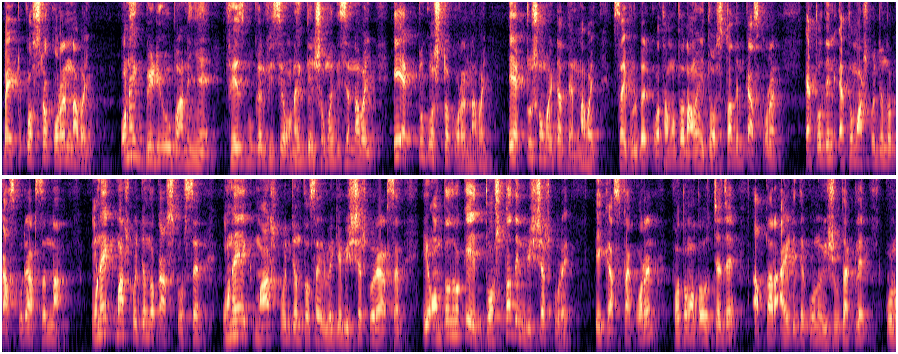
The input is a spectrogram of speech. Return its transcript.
ভাই, একটু কষ্ট করেন না ভাই। অনেক ভিডিও বানিয়ে ফেসবুকের ফিসে অনেক দিন সময় দিচ্ছেন না ভাই। এ একটু কষ্ট করেন না ভাই। এ একটু সময়টা দেন না ভাই। সাইফুল ভাইয়ের কথা মতো না এই দশটা দিন কাজ করেন। এতদিন এত মাস পর্যন্ত কাজ করে আসছেন না। অনেক মাস পর্যন্ত কাজ করছেন। অনেক মাস পর্যন্ত সাইফুল ভাইকে বিশ্বাস করে আসছেন। এই অন্ততপক্ষে এই দশটা দিন বিশ্বাস করে এই কাজটা করেন। প্রথমত হচ্ছে যে, আপনার আইডিতে কোনো ইস্যু থাকলে, কোনো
